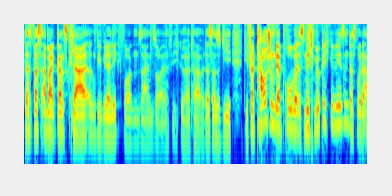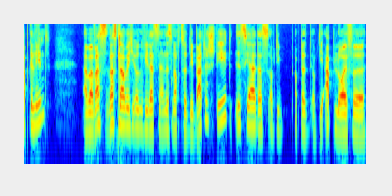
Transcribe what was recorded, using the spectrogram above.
das, was aber ganz klar irgendwie widerlegt worden sein soll, wie ich gehört habe. Dass also die, die Vertauschung der Probe ist nicht möglich gewesen, das wurde abgelehnt. Aber was, was glaube ich irgendwie letzten Endes noch zur Debatte steht, ist ja, dass ob die, ob, da, ob die Abläufe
